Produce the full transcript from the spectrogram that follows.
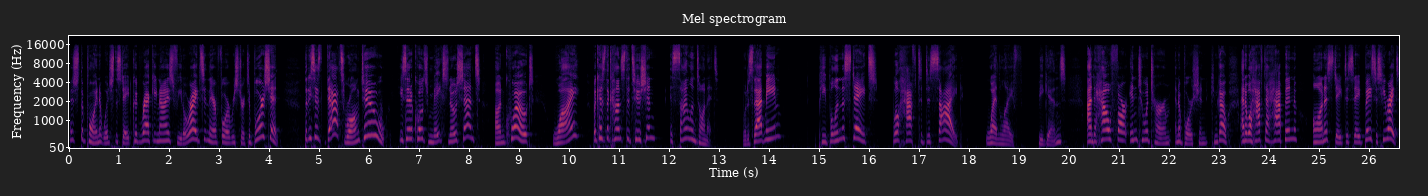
It's the point at which the state could recognize fetal rights and therefore restrict abortion. But he says that's wrong too. He said it, quotes, makes no sense, unquote. Why? Because the Constitution is silent on it. What does that mean? People in the states will have to decide when life begins and how far into a term an abortion can go. And it will have to happen on a state to state basis. He writes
